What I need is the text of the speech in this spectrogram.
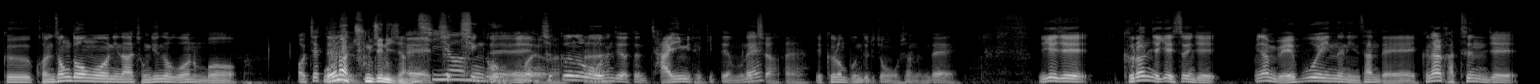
그 권성동 의원이나 정진석 의원은 뭐 어쨌든 워낙 중진이잖아요. 예, 지연. 측- 친구. 예, 예, 뭐, 측근으로 예. 현재 어떤 자임이 됐기 때문에 그렇죠. 예. 이제 그런 분들이 좀 오셨는데 이게 이제 그런 얘기가 있어요. 이제 왜냐하면 외부에 있는 인사인데 그날 같은 이제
